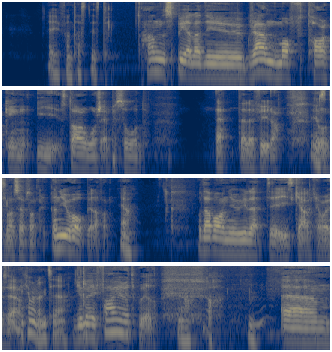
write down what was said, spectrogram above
Det är fantastiskt. han spelade ju Grand Moff Tarking i Star Wars Episod 1 eller 4. Just. A New Hope i alla fall. Ja, Och där var han ju rätt iskall kan man ju säga. det kan man lugnt säga. You may fire at will. Ja, ja. Ehm,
